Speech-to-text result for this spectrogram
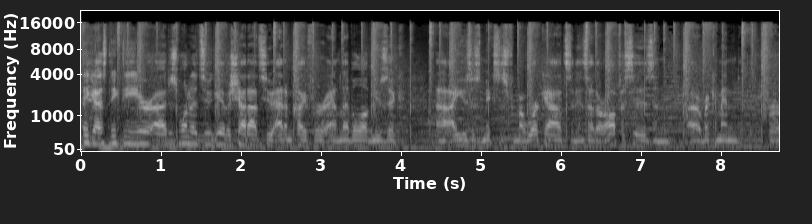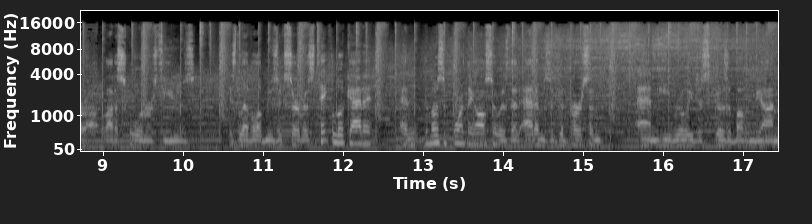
Hey guys, Nick D here. I uh, just wanted to give a shout out to Adam Keifer and Level Up Music. Uh, I use his mixes for my workouts and inside our offices, and I recommend for a lot of school owners to use his Level Up Music service. Take a look at it, and the most important thing also is that Adam is a good person, and he really just goes above and beyond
